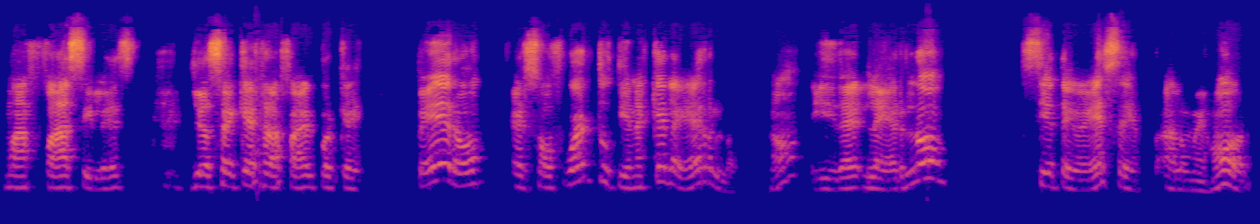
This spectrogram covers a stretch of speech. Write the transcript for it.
más fáciles. Yo sé que Rafael, porque, pero el software tú tienes que leerlo, ¿no? Y leerlo siete veces a lo mejor,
